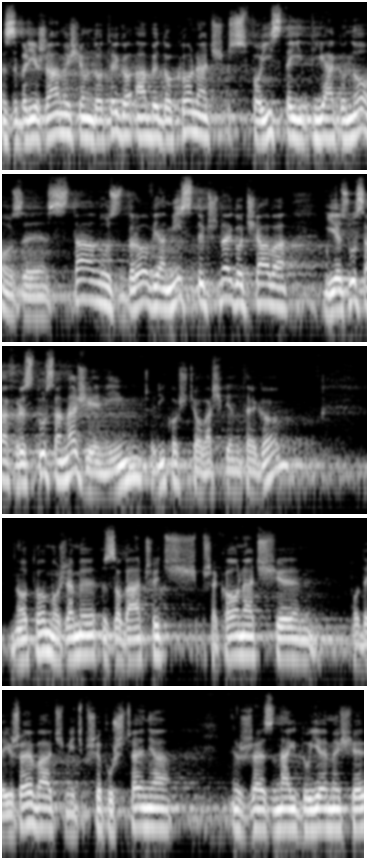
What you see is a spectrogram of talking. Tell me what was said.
zbliżamy się do tego, aby dokonać swoistej diagnozy stanu zdrowia mistycznego ciała Jezusa Chrystusa na ziemi, czyli Kościoła Świętego, no to możemy zobaczyć, przekonać się, podejrzewać, mieć przypuszczenia, że znajdujemy się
